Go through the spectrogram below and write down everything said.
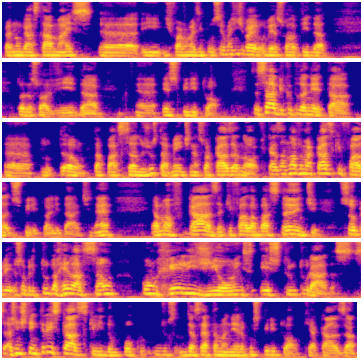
Para não gastar mais uh, e de forma mais impulsiva, mas a gente vai ver a sua vida, toda a sua vida uh, espiritual. Você sabe que o planeta uh, Plutão está passando justamente na sua casa 9. Casa 9 é uma casa que fala de espiritualidade, né? É uma casa que fala bastante sobre, sobretudo, a relação com religiões estruturadas. A gente tem três casas que lidam um pouco, de, certa maneira, com o espiritual, que é a casa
